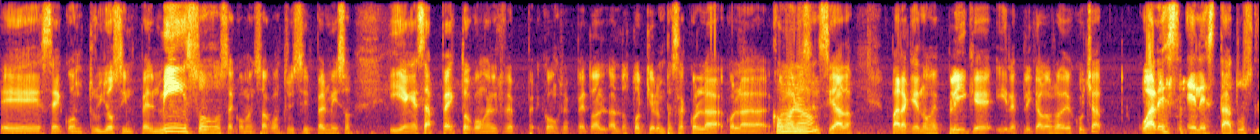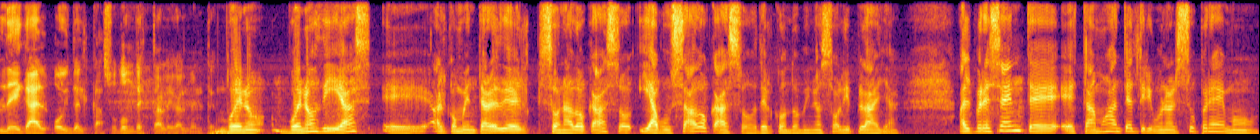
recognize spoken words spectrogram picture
eh, se construyó sin permisos o se comenzó a construir sin permisos. Y en ese aspecto, con el con respeto al, al doctor, quiero empezar con la, con la, con ¿Cómo la no? licenciada para que nos explique y le explique a los radioescuchas cuál es el estatus legal hoy del caso, dónde está legalmente. Bueno, buenos días. Eh, al comentario del sonado caso y abusado caso del condominio Sol y Playa. Al presente estamos ante el Tribunal Supremo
